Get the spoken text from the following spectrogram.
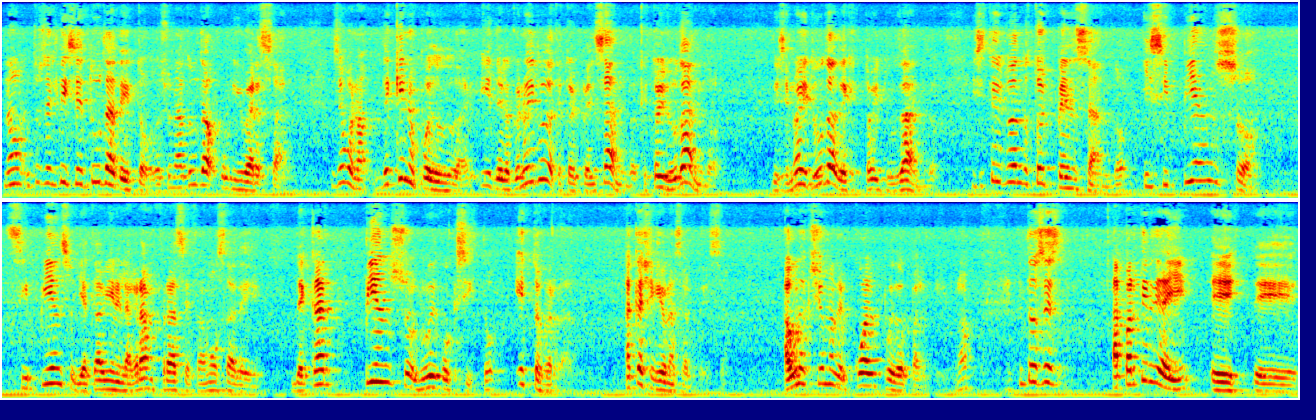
¿no? Entonces él dice duda de todo, es una duda universal. Dice, bueno, ¿de qué no puedo dudar? Y de lo que no hay duda que estoy pensando, que estoy dudando. Dice, no hay duda de que estoy dudando. Y si estoy dudando, estoy pensando. Y si pienso, si pienso, y acá viene la gran frase famosa de Descartes, pienso, luego existo, esto es verdad. Acá llegué a una certeza, a un axioma del cual puedo partir. ¿no? Entonces, a partir de ahí, este,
